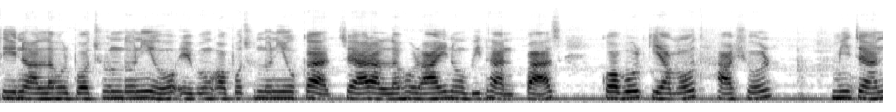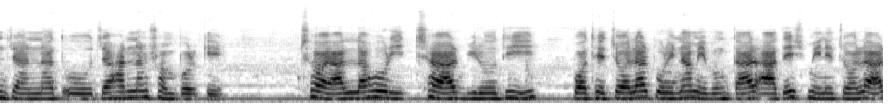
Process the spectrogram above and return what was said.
তিন, আল্লাহর পছন্দনীয় এবং অপছন্দনীয় কাজ। চার, আল্লাহর আইন ও বিধান। পাঁচ, কবর, কিয়ামত হাসর মিজান, জান্নাত ও জাহান্নাম সম্পর্কে। ছয়, আল্লাহর ইচ্ছার বিরোধী পথে চলার পরিণাম এবং তার আদেশ মেনে চলার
